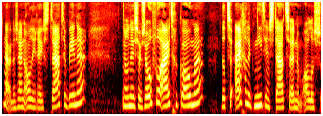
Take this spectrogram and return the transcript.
Nou, dan zijn al die resultaten binnen. En dan is er zoveel uitgekomen dat ze eigenlijk niet in staat zijn om alles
